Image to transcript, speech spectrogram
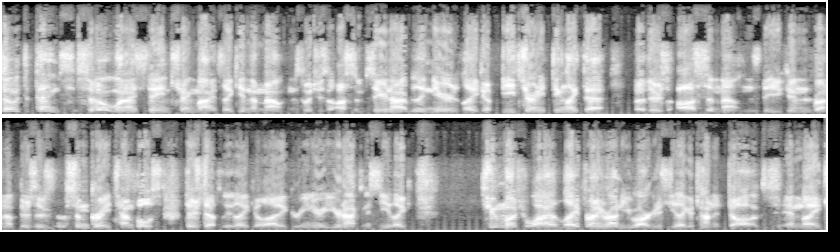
So it depends. So when I stay in Chiang Mai, it's like in the mountains, which is awesome. So you're not really near like a beach or anything like that, but there's awesome mountains that you can run up. There's a, some great temples. There's definitely like a lot of greenery. You're not going to see like too much wildlife running around. You are going to see like a ton of dogs and like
